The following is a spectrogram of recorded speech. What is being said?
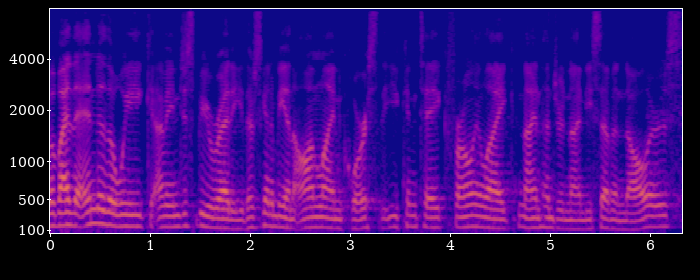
But by the end of the week, I mean, just be ready. There's going to be an online course that you can take for only like $997.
